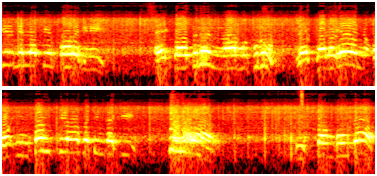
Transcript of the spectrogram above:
bir milletin tarihini, ecdadının namusunu lekeleyen o insan kıyafetindeki canavar, İstanbul'da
